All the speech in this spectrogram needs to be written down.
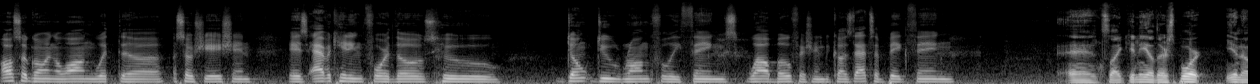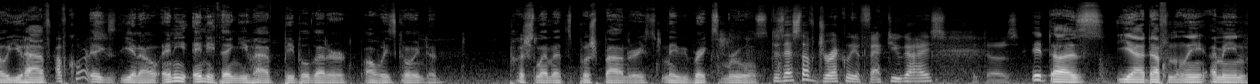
also going along with the association, is advocating for those who don't do wrongfully things while bow fishing because that's a big thing. and it's like any other sport. You know, you have Of course. ex- you know any anything you have people that are always going to push limits, push boundaries, maybe break some rules. Does that stuff directly affect you guys? It does. It does, yeah, definitely. I mean,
